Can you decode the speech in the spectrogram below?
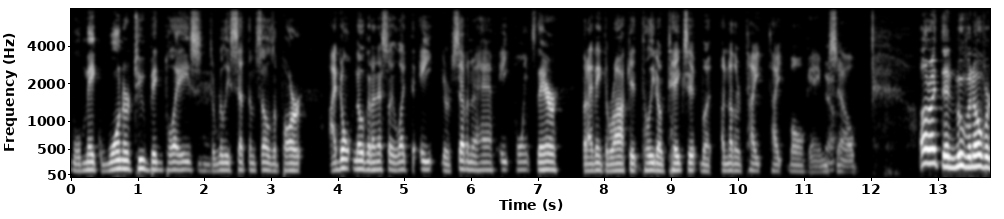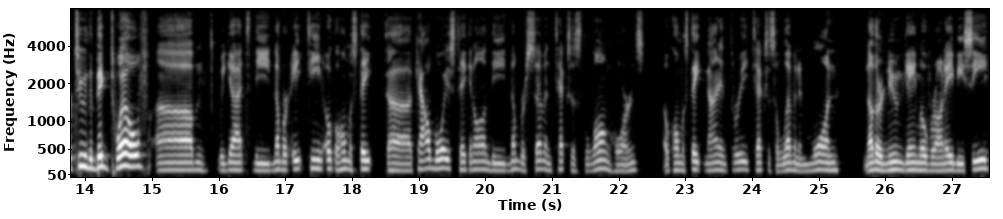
will make one or two big plays Mhm. to really set themselves apart. I don't know that I necessarily like the eight or seven and a half, eight points there, but I think the Rocket Toledo takes it, but another tight, tight ball game. Yeah. So, all right, then moving over to the Big Twelve, um, we got the number eighteen Oklahoma State uh, Cowboys taking on the number seven Texas Longhorns. Oklahoma State nine and three, Texas eleven and one. Another noon game over on ABC,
